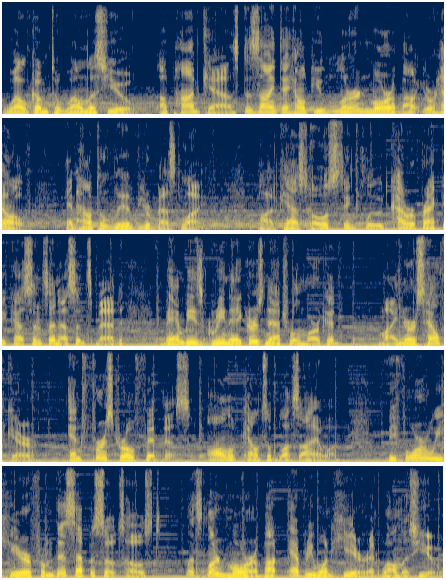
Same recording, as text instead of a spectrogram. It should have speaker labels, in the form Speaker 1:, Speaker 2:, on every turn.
Speaker 1: Welcome to Wellness U, a podcast designed to help you learn more about your health and how to live your best life. Podcast hosts include Chiropractic Essence and Essence Med, Bambi's Green Acres Natural Market, My Nurse Healthcare, and First Row Fitness, all of Council Bluffs, Iowa. Before we hear from this episode's host, let's learn more about everyone here at Wellness U.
